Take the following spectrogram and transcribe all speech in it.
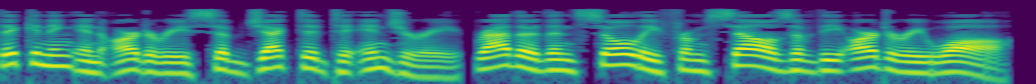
thickening in arteries subjected to injury, rather than solely from cells of the artery wall.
